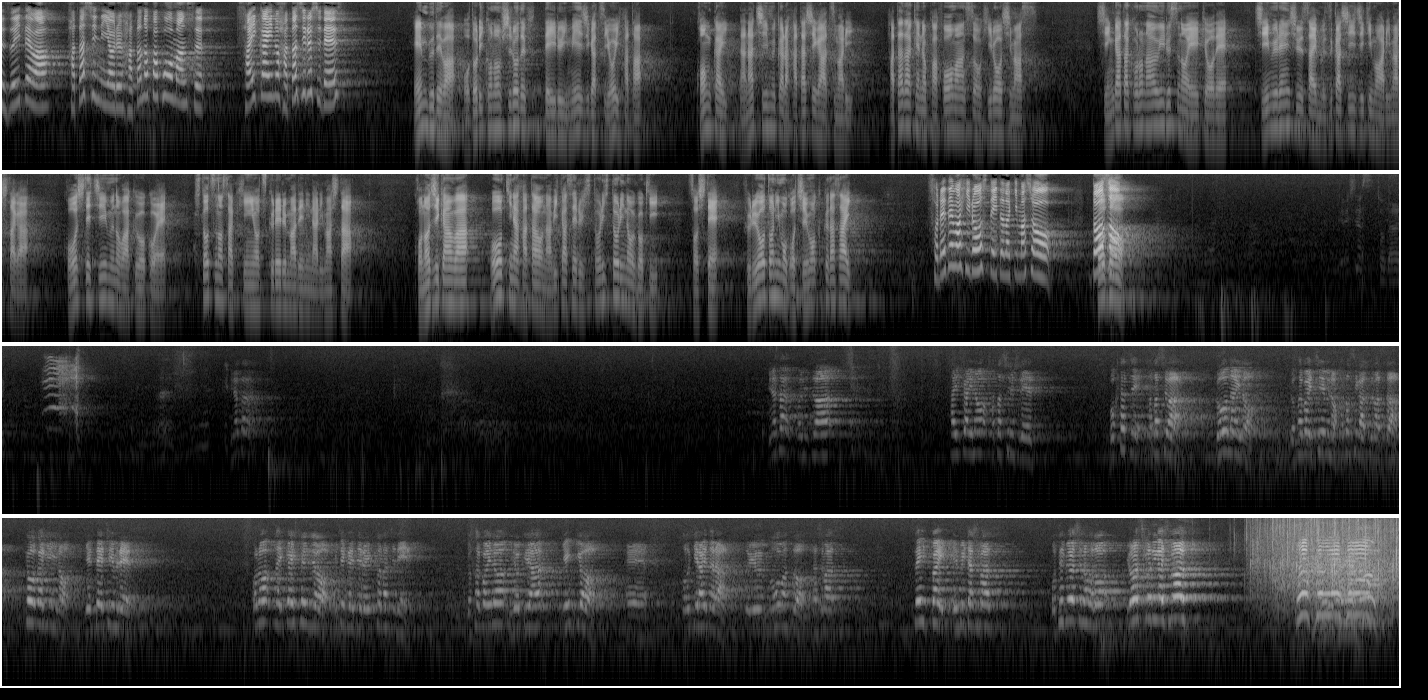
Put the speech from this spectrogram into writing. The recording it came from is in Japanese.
続いては旗師による旗のパフォーマンス。再開の旗印です。演舞では踊り子の後ろで振っているイメージが強い旗。今回7チームから旗師が集まり旗だけのパフォーマンスを披露します。新型コロナウイルスの影響でチーム練習さえ難しい時期もありましたがこうしてチームの枠を超え一つの作品を作れるまでになりました。この時間は大きな旗をなびかせる一人一人の動きそして振る音にもご注目ください。それでは披露していただきましょう。どうぞどうぞ皆さんこんにちは大会の旗印です。僕たち旗師は道内のよさこいチームの旗師が集まった今日限りの限定チームです。この大会ステージを見てくれている人たちによさこいの魅力や元気を、えー届けられたらというパフォーマンスをいたします。精一杯演舞いたします。お手拍子のほどよろしくお願いします。よろしくお願いします。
